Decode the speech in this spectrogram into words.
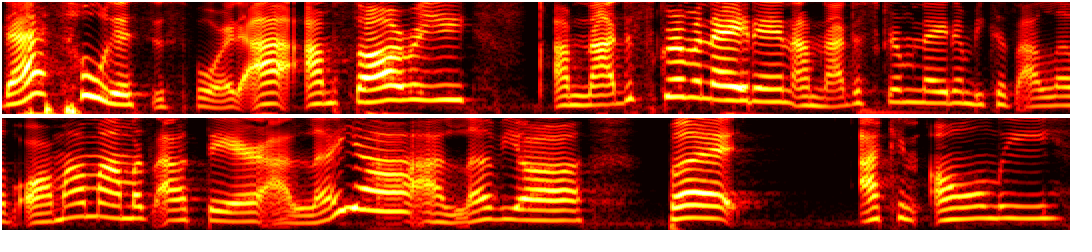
that's who this is for. I, I'm sorry. I'm not discriminating. I'm not discriminating because I love all my mamas out there. I love y'all. I love y'all. But I can only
